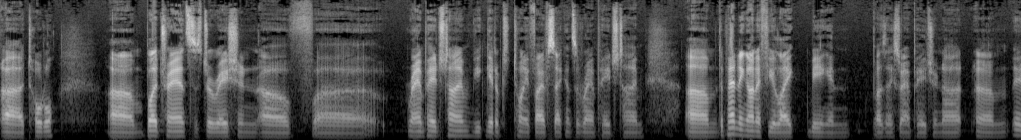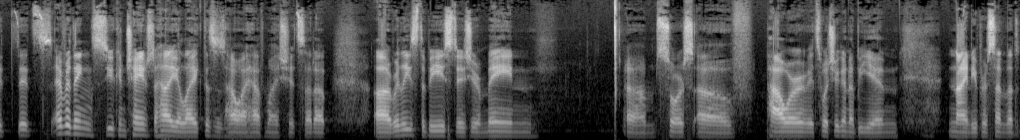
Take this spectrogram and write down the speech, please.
uh, total. Um, Blood Trance is duration of uh, rampage time. You can get up to 25 seconds of rampage time, um, depending on if you like being in Buzz-Axe Rampage or not. Um, it, it's everything's you can change to how you like. This is how I have my shit set up. Uh, Release the Beast is your main um, source of power. It's what you're going to be in 90% of the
